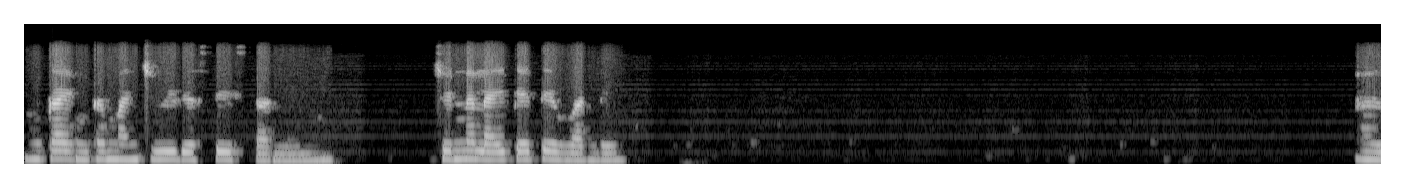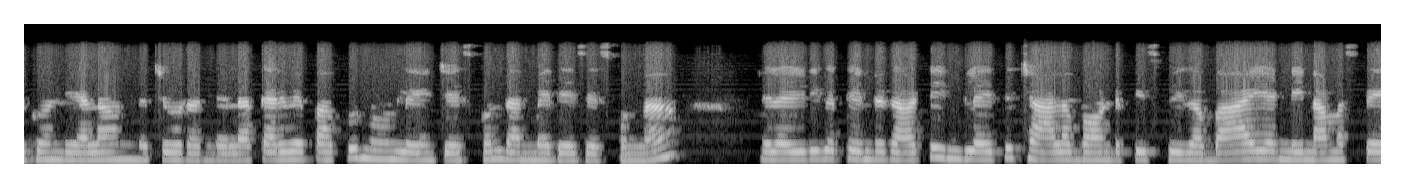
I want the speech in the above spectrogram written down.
ఇంకా ఇంకా మంచి వీడియోస్ తీస్తాను నేను. చిన్న లైక్ అయితే ఇవ్వండి. అదిగోండి ఎలా ఉందో చూడండి. ఇలా కరివేపాకు నూనెలో ఏం చేసుకొని దాని మీద వేసేసుకున్నా. ఇలా ఇడిగా తిండ్రు కాబట్టి ఇందులో అయితే చాలా బాగుంటుంది క్రిస్పీగా బాయ్ అండి. నమస్తే.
